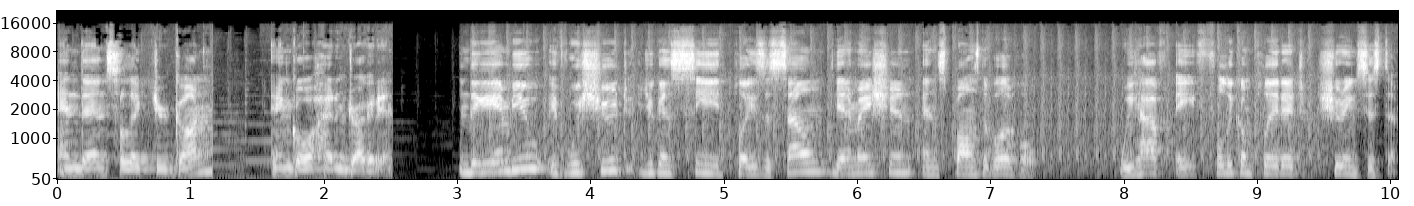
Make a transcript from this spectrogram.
and then select your gun and go ahead and drag it in. In the game view, if we shoot, you can see it plays the sound, the animation, and spawns the bullet hole. We have a fully completed shooting system.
